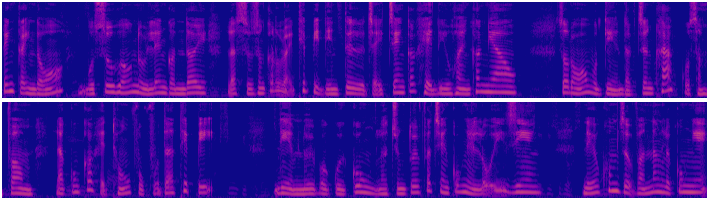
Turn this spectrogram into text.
Bên cạnh đó, một xu hướng nổi lên gần đây là sử dụng các loại thiết bị điện tử chạy trên các hệ điều hành khác nhau. Do đó, một điểm đặc trưng khác của sản phẩm là cung cấp hệ thống phục vụ đa thiết bị. Điểm nổi bật cuối cùng là chúng tôi phát triển công nghệ lỗi riêng. Nếu không dựa vào năng lực công nghệ,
